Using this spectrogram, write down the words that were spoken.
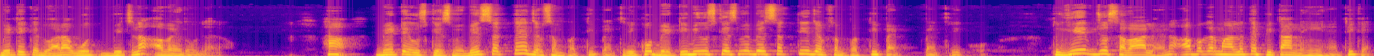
बेटे के द्वारा वो बेचना अवैध हो जाएगा। हाँ बेटे उस केस में बेच सकते हैं जब संपत्ति पैतृक हो, बेटी भी उस केस में बेच सकती है जब संपत्ति पैतृक हो। तो ये जो सवाल है ना, अब अगर मान लेते हैं पिता नहीं है, ठीक है?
